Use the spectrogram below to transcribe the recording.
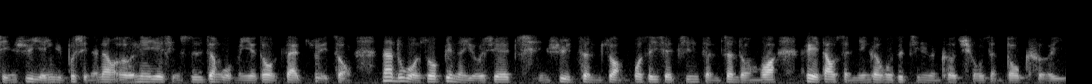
情绪言语不行的那种额颞叶型失智症，我们也都有在追踪。那如果说病人有一些情绪症状或是一些精神症状的话，可以到神经科或是精神科求诊都可以，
